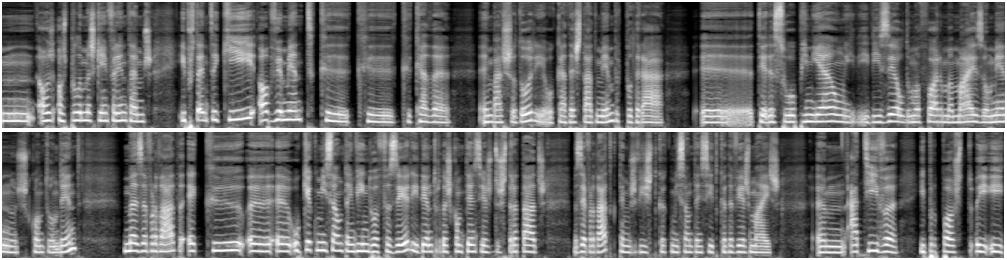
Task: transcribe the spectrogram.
um, aos, aos, problemas que enfrentamos. E, portanto, aqui, obviamente, que, que, que cada embaixador ou cada Estado-membro poderá uh, ter a sua opinião e, e dizê-lo de uma forma mais ou menos contundente, mas a verdade é que uh, uh, o que a Comissão tem vindo a fazer, e dentro das competências dos tratados, mas é verdade que temos visto que a Comissão tem sido cada vez mais um, ativa e, proposto, e,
